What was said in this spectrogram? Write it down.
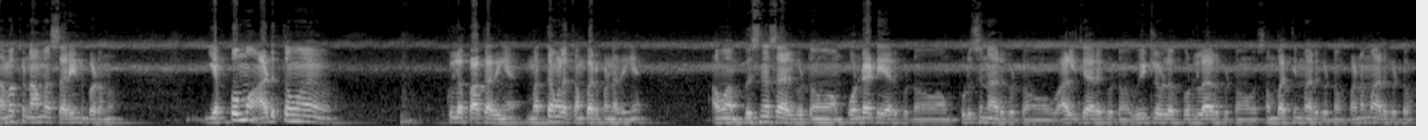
நமக்கு நாம் சரின்னு படணும். எப்பவும் அடுத்தவன் குள்ளே பார்க்காதீங்க மற்றவங்கள கம்பேர் பண்ணாதீங்க. அவன் பிஸ்னஸாக இருக்கட்டும் அவன் பொண்டாட்டியாக இருக்கட்டும் அவன் புருஷனாக இருக்கட்டும் வாழ்க்கையாக இருக்கட்டும் வீட்டில் உள்ள பொருளாக இருக்கட்டும் சம்பாத்தியமாக இருக்கட்டும் பணமாக இருக்கட்டும்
